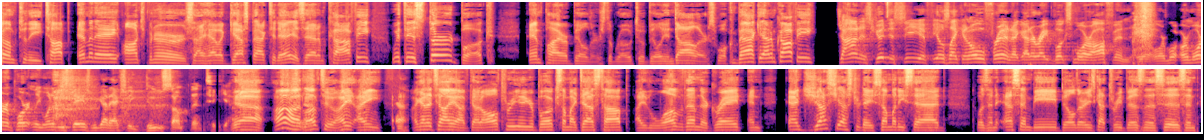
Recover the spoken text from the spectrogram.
Welcome to the top M&A entrepreneurs. I have a guest back today is Adam Coffey with his third book, Empire Builders: The Road to a Billion Dollars. Welcome back, Adam Coffey. John, it's good to see you. It feels like an old friend. I got to write books more often, or more, or more importantly, one of these days we got to actually do something together. Yeah. Oh, I'd yeah. love to. I I, yeah. I got to tell you, I've got all three of your books on my desktop. I love them. They're great. And and just yesterday, somebody said was an SMB builder. He's got three businesses and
